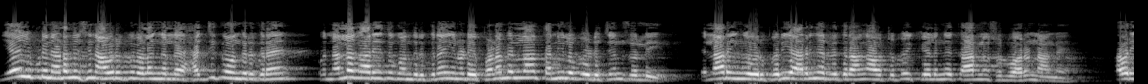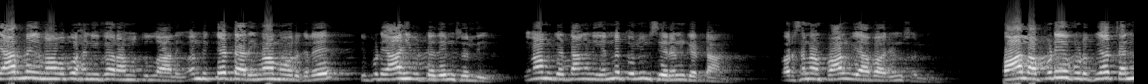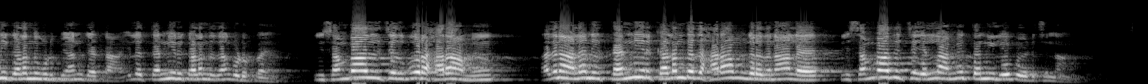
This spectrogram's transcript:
ஏன் இப்படி நடந்துச்சுன்னு அவருக்கு விளங்கல்ல ஹஜ்ஜுக்கு வந்திருக்கிறேன். ஒரு நல்ல காரியத்துக்கு வந்திருக்கிறேன். என்னுடைய பணம் எல்லாம் தண்ணியில போயிடுச்சுன்னு சொல்லி எல்லாரும் இங்க ஒரு பெரிய அறிஞர் இருக்கிறாங்க. அவர்கிட்ட போய் கேளுங்க காரணம் சொல்லுவாருன்னு நாங்க. அவர் யாருன்னா? இமாம் அபு ஹனீஃபா ரஹமத்துல்லா அலை வந்து கேட்டார் இமாம் அவர்களே இப்படி ஆகிவிட்டதுன்னு சொல்லி. இமாம் கேட்டாங்க நீ என்ன தொழில் செய்யறேன்னு கேட்டாங்க. வருஷனா பால் வியாபாரின்னு சொல்லி. பால் அப்படியே கொடுப்பியா தண்ணி கலந்து கொடுப்பியான்னு கேட்டான் இல்ல தண்ணீர் கலந்து தான் கொடுப்பேன். நீ சம்பாதிச்சது பூரா ஹராமு. அதனால நீ தண்ணீர் கலந்தது ஹராம்ங்கிறதுனால நீ சம்பாதிச்ச எல்லாமே தண்ணியிலே போயிடுச்சுன்னாங்க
